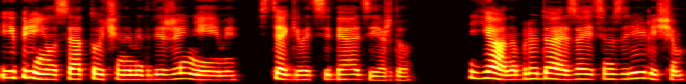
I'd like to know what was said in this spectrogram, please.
и принялся отточенными движениями стягивать с себя одежду. Я, наблюдая за этим зрелищем,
